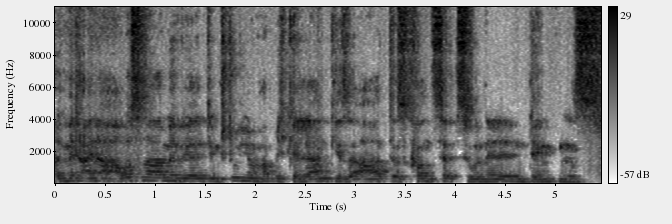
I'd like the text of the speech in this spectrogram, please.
Mit einer Ausnahme während dem Studium habe ich gelernt, diese Art des konzeptionellen Denkens.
